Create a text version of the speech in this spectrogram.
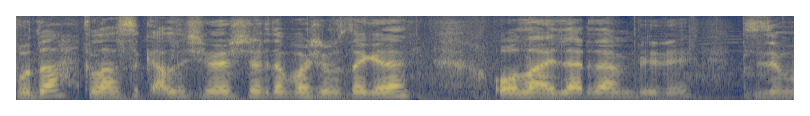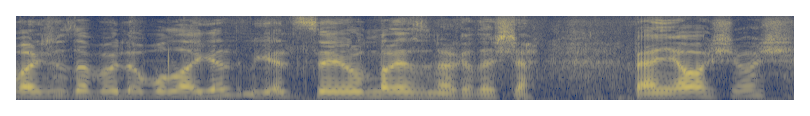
Bu da klasik alışverişlerde başımıza gelen olaylardan biri. Sizin başınıza böyle bir olay geldi mi? Geldiyse yorumlara yazın arkadaşlar. Ben yavaş yavaş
